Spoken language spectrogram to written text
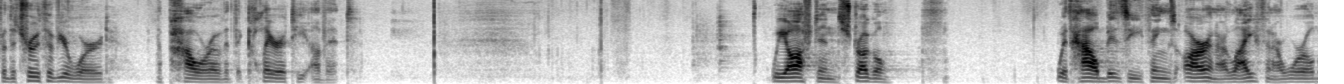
for the truth of your word, the power of it, the clarity of it. We often struggle with how busy things are in our life and our world.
